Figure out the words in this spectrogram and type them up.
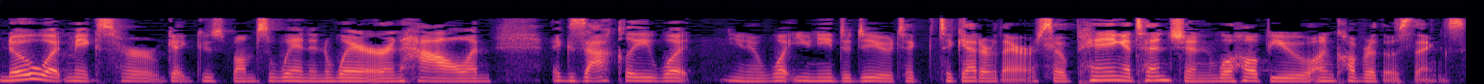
Know what makes her get goosebumps when and where and how and exactly what you know what you need to do to to get her there. So paying attention will help you uncover those things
